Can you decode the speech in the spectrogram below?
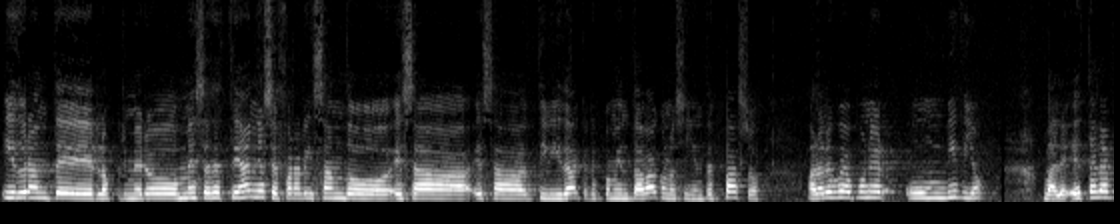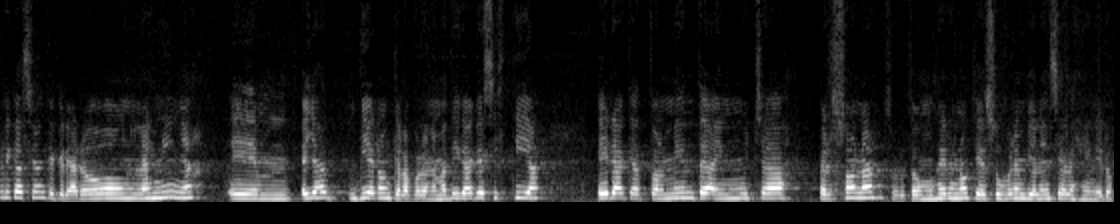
y durante los primeros meses de este año se fue realizando esa, esa actividad que les comentaba con los siguientes pasos. Ahora les voy a poner un vídeo Vale, esta es la aplicación que crearon las niñas. Em, ellas vieron que la problemática que existía era que actualmente hay muchas personas, sobre todo mujeres, ¿no? que sufren violencia de género.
